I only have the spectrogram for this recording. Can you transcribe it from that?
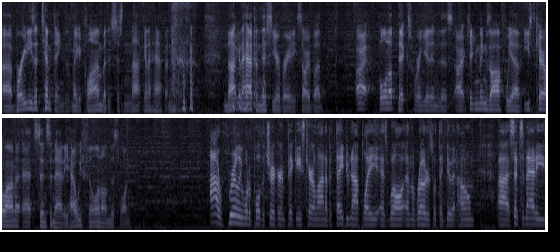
Uh, Brady's attempting to make a climb, but it's just not going to happen. not going to happen this year, Brady. Sorry, bud. All right, pulling up picks. We're going to get into this. All right, kicking things off, we have East Carolina at Cincinnati. How we feeling on this one? I really want to pull the trigger and pick East Carolina, but they do not play as well on the road as what they do at home. Uh, Cincinnati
